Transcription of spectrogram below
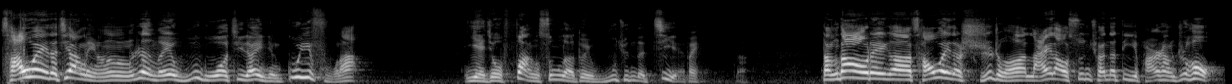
曹魏的将领认为吴国既然已经归附了，也就放松了对吴军的戒备啊。等到这个曹魏的使者来到孙权的地盘上之后，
